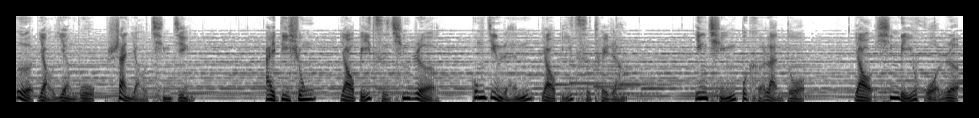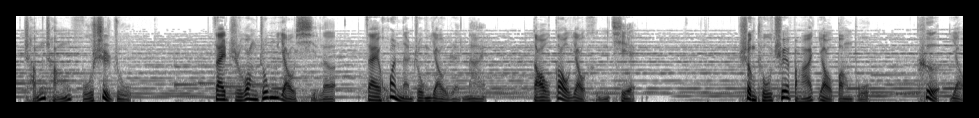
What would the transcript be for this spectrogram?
恶要厌恶，善要亲近。爱弟兄要彼此亲热，恭敬人要彼此退让，殷勤不可懒惰。要心里火热，常常服事主，在指望中要喜乐，在患难中要忍耐，祷告要恒切。圣徒缺乏要帮补，客要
